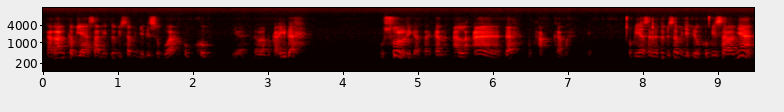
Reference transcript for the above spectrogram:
kadang kebiasaan itu bisa menjadi sebuah hukum ya dalam kaidah usul dikatakan al-adah muhakkamah. Kebiasaan itu bisa menjadi hukum. Misalnya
